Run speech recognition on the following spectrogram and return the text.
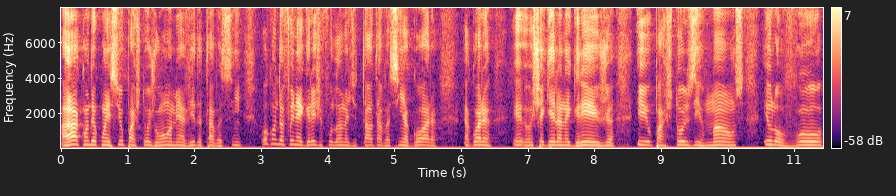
ah, quando eu conheci o pastor João, a minha vida estava assim. Ou quando eu fui na igreja fulana de tal, estava assim. Agora, agora eu cheguei lá na igreja e o pastor, os irmãos, e o louvor.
